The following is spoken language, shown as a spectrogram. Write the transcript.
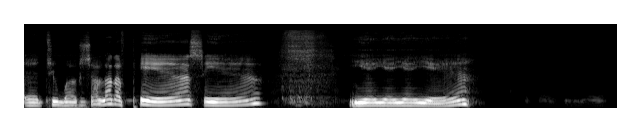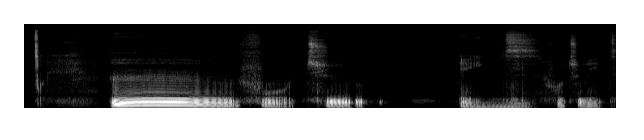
Uh, two boxes, a lot of pairs here. Yeah, yeah, yeah, yeah. Uh, 4, 2, 8. 4, 2, 8.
